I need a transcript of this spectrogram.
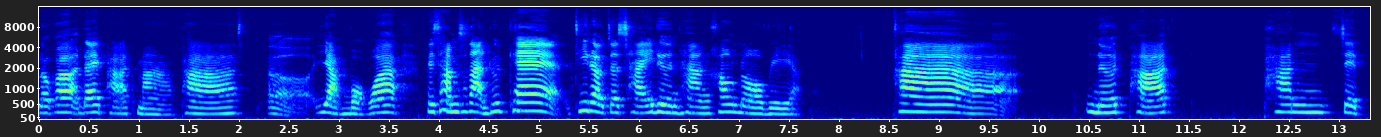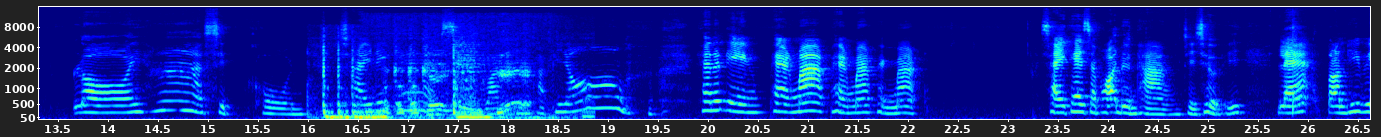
แล้วก็ได้พาสมาพาสอออยากบอกว่าไปทำสถานทูตแค่ที่เราจะใช้เดินทางเข้านอร์เวย์ค่าเนิร์ดพาสพันเจ็ดร้อยห้าสิบโคน ใช้ได้แค่สี่วันค่ะพี่น้อง แค่นั้นเองแพงมากแพงมากแพงมาก ใช้แค่เฉพาะเดินทางเฉยๆ และตอนที่เว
